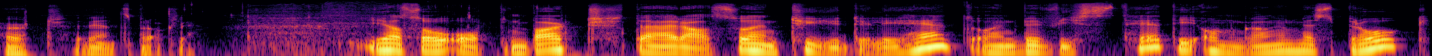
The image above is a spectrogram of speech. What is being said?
hørt rent språklig? Ja, så åpenbart. Det er altså en tydelighet og en bevissthet i omgangen med språk,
